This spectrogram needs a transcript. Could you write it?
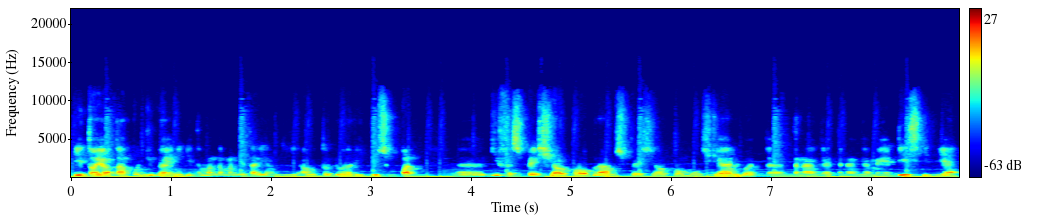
di Toyota pun juga ini di teman-teman kita yang di Auto 2000 sempat uh, give a special program, special promotion buat uh, tenaga-tenaga medis gitu ya.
